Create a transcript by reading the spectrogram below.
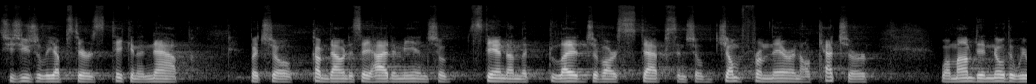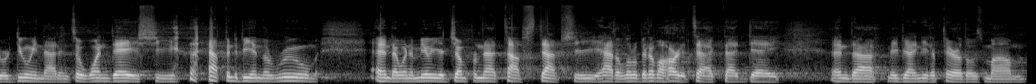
she's usually upstairs taking a nap, but she'll come down to say hi to me and she'll stand on the ledge of our steps and she'll jump from there and I'll catch her. Well, mom didn't know that we were doing that until one day she happened to be in the room. And uh, when Amelia jumped from that top step, she had a little bit of a heart attack that day. And uh, maybe I need a pair of those mom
